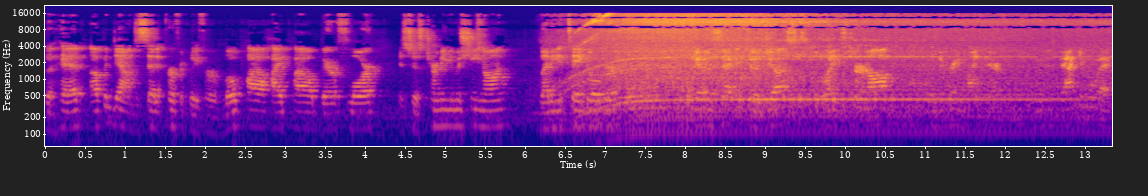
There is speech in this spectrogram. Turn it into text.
the head up and down to set it perfectly for low pile, high pile, bare floor. It's just turning the machine on, letting it take over. We'll give it a second to adjust. The lights turn off. There's a green light there. We just vacuum away.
